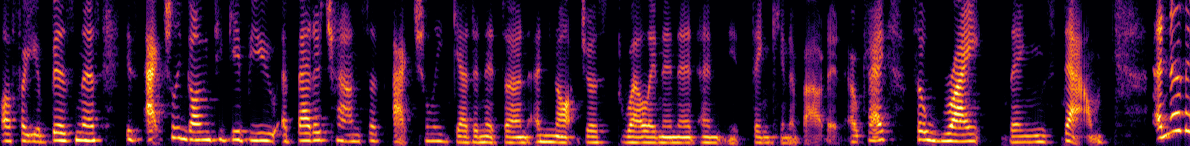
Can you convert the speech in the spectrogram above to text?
or for your business is actually going to give you a better chance of actually getting it done and not just dwelling in it and thinking about it. Okay. So write things down. Another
